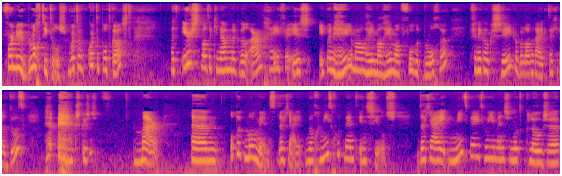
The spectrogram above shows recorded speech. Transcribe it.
Voor nu, blogtitels. Wordt een korte podcast. Het eerste wat ik je namelijk wil aangeven is: ik ben helemaal, helemaal, helemaal voor het bloggen. Vind ik ook zeker belangrijk dat je dat doet. Excuses. Maar um, op het moment dat jij nog niet goed bent in sales, dat jij niet weet hoe je mensen moet closen,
